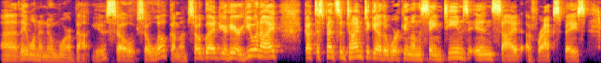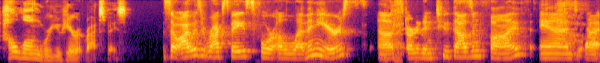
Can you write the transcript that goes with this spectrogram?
Uh, they want to know more about you. So, so welcome. I'm so glad you're here. You and I got to spend some time together working on the same teams inside of Rackspace. How long were you here at Rackspace? So I was at Rackspace for 11 years. Uh, okay. Started in 2005 and uh,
